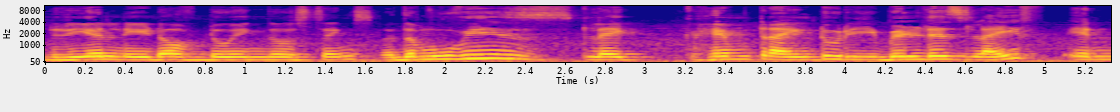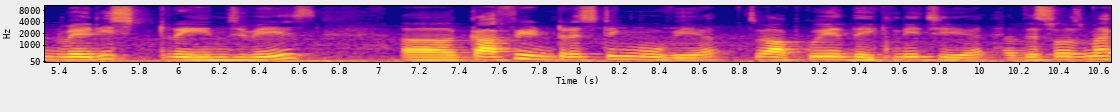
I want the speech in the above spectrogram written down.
real need of doing those things. The movie is like him trying to rebuild his life in very strange ways. काफ़ी इंटरेस्टिंग मूवी है तो आपको ये देखनी चाहिए। This was my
